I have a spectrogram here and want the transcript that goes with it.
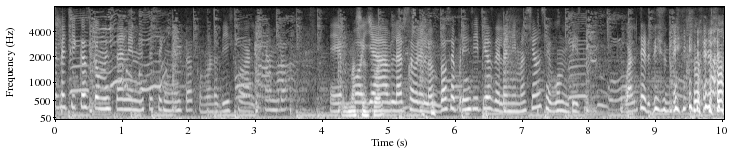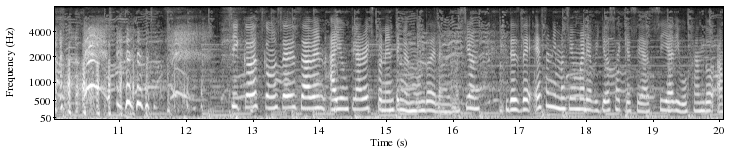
Hola chicos, ¿cómo están en este segmento? Como lo dijo Alejandro, eh, voy sensual. a hablar sobre los 12 principios de la animación según Disney. Walter Disney. Chicos, como ustedes saben, hay un claro exponente en el mundo de la animación. Desde esa animación maravillosa que se hacía dibujando a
